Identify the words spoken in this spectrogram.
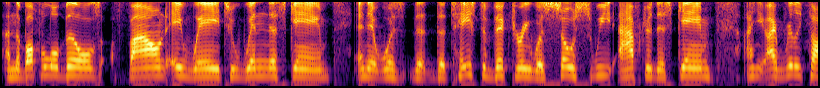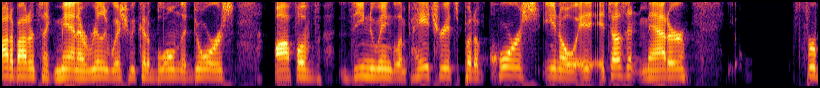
and the Buffalo Bills found a way to win this game. And it was the, the taste of victory was so sweet after this game. I, I really thought about it. It's like, man, I really wish we could have blown the doors off of the New England Patriots. But of course, you know, it, it doesn't matter. For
